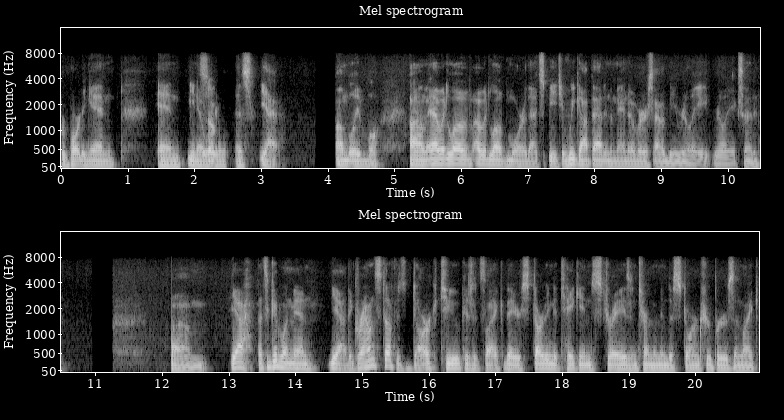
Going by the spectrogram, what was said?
reporting in and you know So- win yeah unbelievable. Um and i would love i would love more of that speech. If we got that in the mandoverse i would be really really excited. Um yeah that's a good one man yeah the ground stuff is dark too because it's like they're starting to take in strays and turn them into stormtroopers and like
